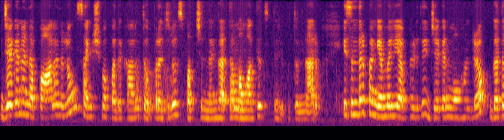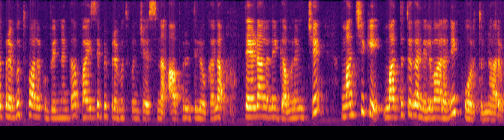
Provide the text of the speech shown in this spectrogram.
జగనన్న పాలనలో సంక్షేమ పథకాలతో ప్రజలు స్వచ్ఛందంగా తమ మద్దతు తెలుపుతున్నారు. ఈ సందర్భంగా ఎమ్మెల్యే అభ్యర్థి జగన్మోహన్ రావు గత ప్రభుత్వాలకు భిన్నంగా వైసీపీ ప్రభుత్వం చేసిన అభివృద్ధిలో గల తేడాలని గమనించి మంచికి మద్దతుగా నిలవాలని కోరుతున్నారు.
